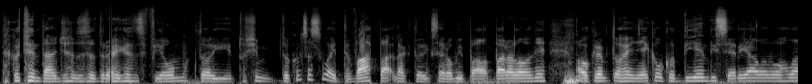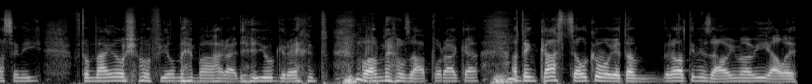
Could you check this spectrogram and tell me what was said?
ako ten Dungeons and Dragons film, ktorý, tuším, dokonca sú aj dva, na ktorých sa robí pa- paralelne a okrem toho je niekoľko D&D seriálov ohlásených. V tom najnovšom filme má hrať Hugh Grant, hlavného záporáka a ten cast celkovo je tam relatívne zaujímavý, ale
